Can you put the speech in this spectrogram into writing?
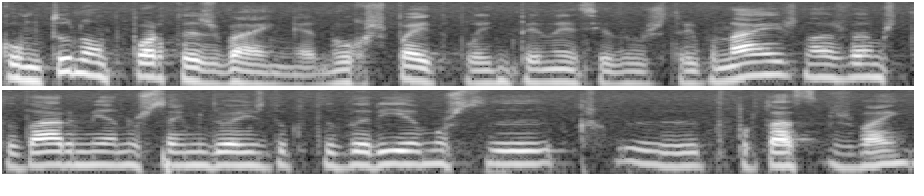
como tu não te portas bem no respeito pela independência dos tribunais, nós vamos te dar menos 100 milhões do que te daríamos se eh, te portássemos bem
